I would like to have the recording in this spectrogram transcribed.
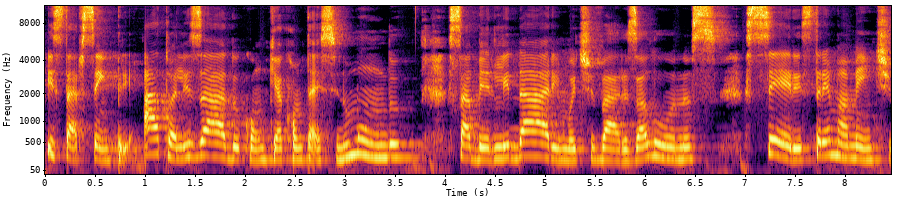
Estar sempre atualizado com o que acontece no mundo, saber lidar e motivar os alunos, ser extremamente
